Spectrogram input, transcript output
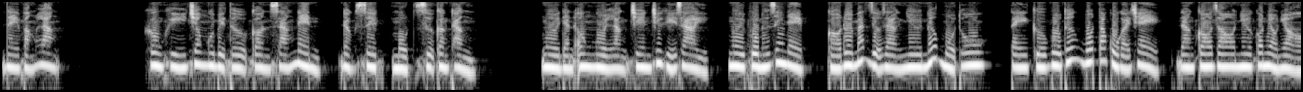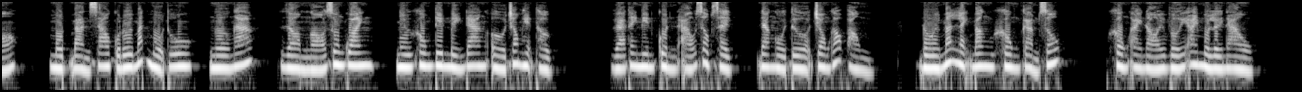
Này vắng lặng, Không khí trong ngôi biệt thự còn sáng đèn, Đặc sệt một sự căng thẳng. Người đàn ông ngồi lặng trên chiếc ghế dài, Người phụ nữ xinh đẹp, Có đôi mắt dịu dàng như nước mùa thu, Tay cứ vô thức vuốt tóc cô gái trẻ đang co do như con mèo nhỏ. Một bản sao của đôi mắt mùa thu, ngơ ngác, dòm ngó xung quanh, như không tin mình đang ở trong hiện thực. Gã thanh niên quần áo sộc sạch đang ngồi tựa trong góc phòng. Đôi mắt lạnh băng không cảm xúc. Không ai nói với ai một lời nào.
